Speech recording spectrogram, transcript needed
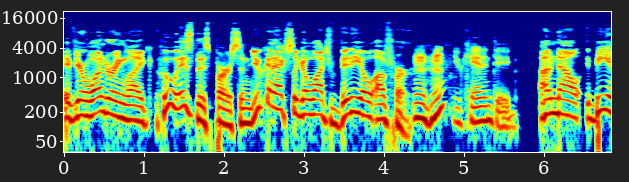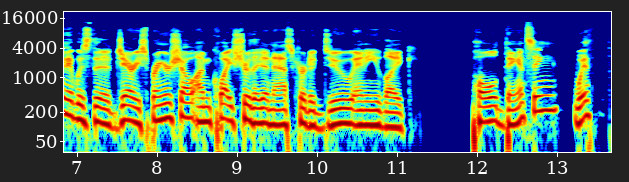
if you're wondering, like, who is this person, you can actually go watch video of her. Mm-hmm. You can indeed. Um, now, being it was the Jerry Springer show, I'm quite sure they didn't ask her to do any like pole dancing with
